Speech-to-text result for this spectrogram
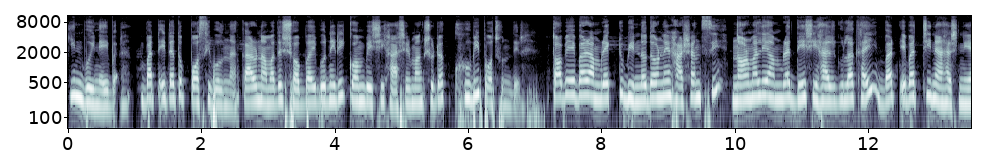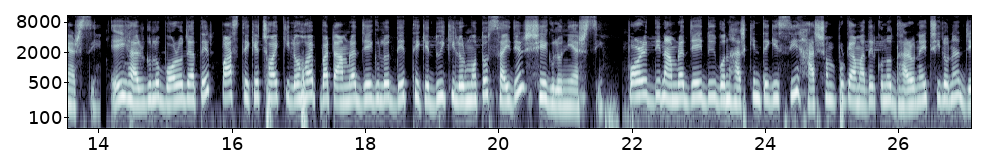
কিনবই না এবার। বাট এটা তো পসিবল না, কারণ আমাদের সব ভাই বোনেরই কম বেশি হাঁসের মাংসটা খুবই পছন্দের। তবে এবার আমরা একটু ভিন্ন ধরনের হাঁস আনছি। নর্মালি আমরা দেশি হাঁসগুলা খাই বাট এবার চীনা হাঁস নিয়ে আসছি। এই হাঁসগুলো বড় জাতের, পাঁচ থেকে ছয় কিলো হয় বাট আমরা যেগুলো দেড় থেকে দুই কিলোর মতো সাইজের সেগুলো নিয়ে আসছি। পরের দিন আমরা যেই দুই বোন হাঁস কিনতে গেছি, হাঁস সম্পর্কে আমাদের কোনো ধারণাই ছিল না যে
